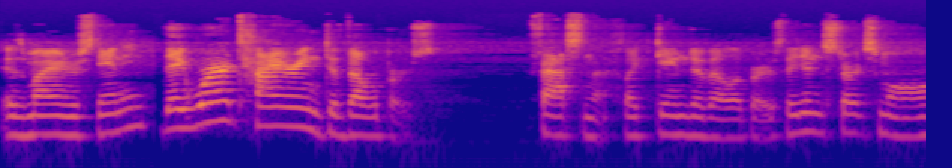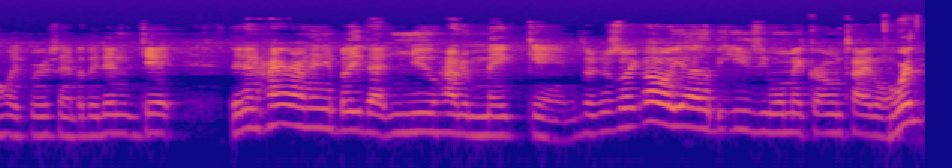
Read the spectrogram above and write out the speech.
is my understanding. They weren't hiring developers fast enough, like game developers. They didn't start small, like we were saying, but they didn't get they didn't hire on anybody that knew how to make games. They're just like, oh yeah, it'll be easy. We'll make our own title. Were,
